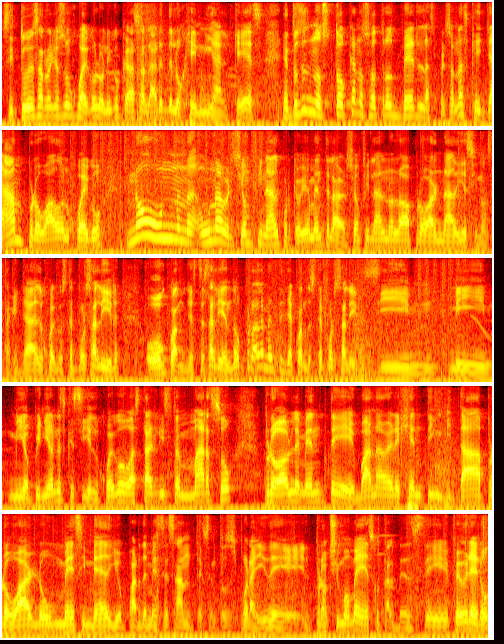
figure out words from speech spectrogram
si tú desarrollas un juego, lo único que vas a hablar es de lo genial que es. Entonces nos toca a nosotros ver las personas que ya han probado el juego, no una, versión final, porque obviamente la versión final no la va a probar nadie, sino hasta que ya el juego esté por salir, o cuando ya esté saliendo, probablemente ya cuando esté por salir. Si mi, mi opinión es que si el juego va a estar listo en marzo, probablemente van a haber gente invitada a probarlo un mes y medio, un par de meses antes. Entonces por ahí del próximo mes, o tal vez de febrero,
